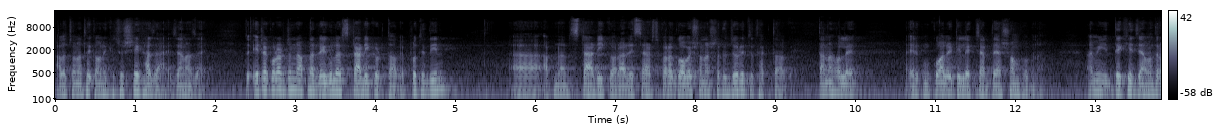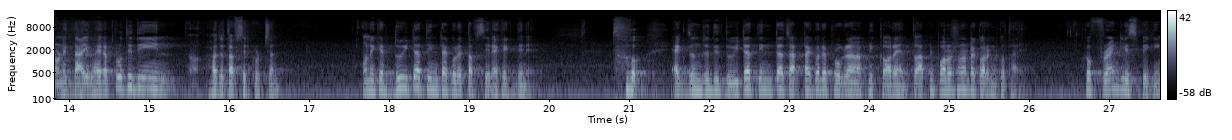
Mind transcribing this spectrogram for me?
আলোচনা থেকে অনেক কিছু শেখা যায়, জানা যায়। তো এটা করার জন্য আপনার রেগুলার স্টাডি করতে হবে। প্রতিদিন আপনার স্টাডি করা রিসার্চ করা, গবেষণার সাথে জড়িত থাকতে হবে। তা না হলে এরকম কোয়ালিটি লেকচার দেওয়া সম্ভব না। আমি দেখি যে আমাদের অনেক দায়ী ভাইরা প্রতিদিন, হয়তো তাফসির করছেন। অনেকের দুইটা, তিনটা করে তাফসির এক এক দিনে। তো একজন যদি দুইটা, তিনটা, চারটা করে প্রোগ্রাম আপনি করেন, তো আপনি পড়াশোনাটা করেন কোথায়? খুব ফ্র্যাঙ্কলি স্পিকিং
